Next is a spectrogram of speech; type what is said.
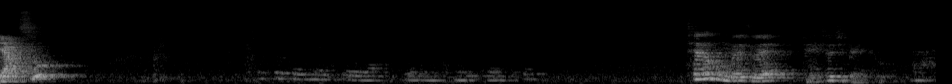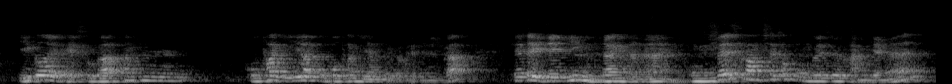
약수? 최소 공배수의 배수지 배수. 이거의 배수가 30 곱하기 1항고 곱하기 2항고 이렇게 되니까 그래서 이제 이 문장에서는 공배수랑 최소 공배수의 관계는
